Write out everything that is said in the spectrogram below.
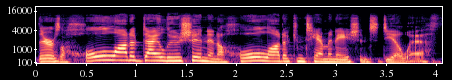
there's a whole lot of dilution and a whole lot of contamination to deal with.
